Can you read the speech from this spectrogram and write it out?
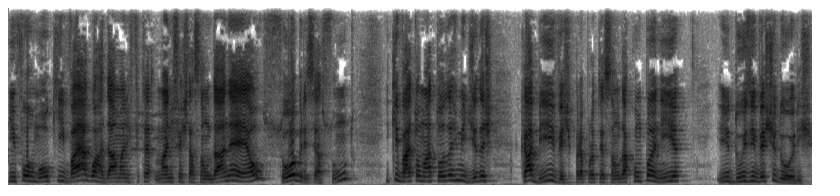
informou que vai aguardar a manifestação da ANEEL sobre esse assunto e que vai tomar todas as medidas cabíveis para a proteção da companhia e dos investidores.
